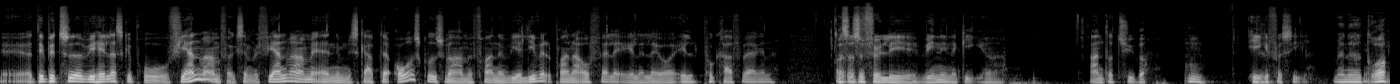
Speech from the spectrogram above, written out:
Øh, og det betyder, at vi hellere skal bruge fjernvarme for eksempel. Fjernvarme er nemlig skabt af overskudsvarme fra, når vi alligevel brænder affald af eller laver el på kraftværkerne. Og så selvfølgelig vindenergi og andre typer. Mm. Ikke fossil. Men øh, drop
